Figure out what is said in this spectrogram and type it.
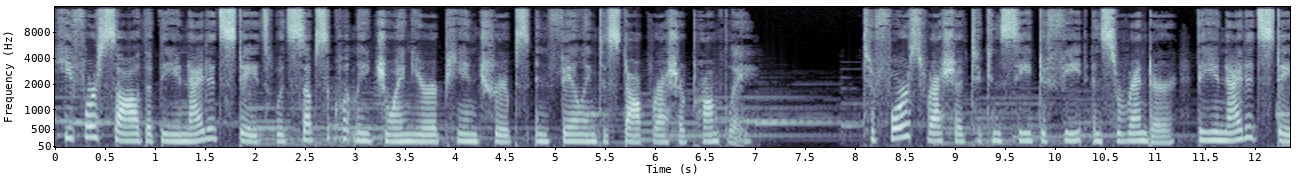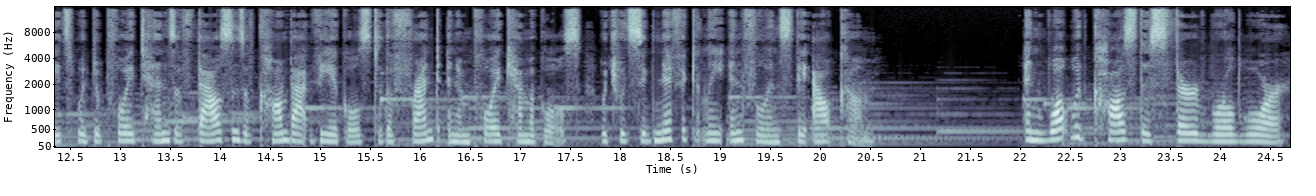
He foresaw that the United States would subsequently join European troops in failing to stop Russia promptly. To force Russia to concede defeat and surrender, the United States would deploy tens of thousands of combat vehicles to the front and employ chemicals, which would significantly influence the outcome. And what would cause this Third World War?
